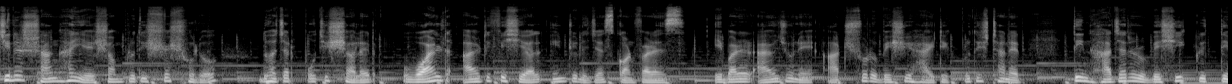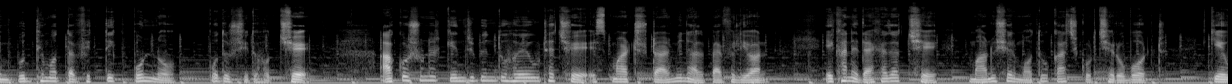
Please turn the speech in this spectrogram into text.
চীনের সাংহাইয়ে সম্প্রতি শেষ হল দু হাজার পঁচিশ সালের ওয়ার্ল্ড আর্টিফিশিয়াল ইন্টেলিজেন্স কনফারেন্স। এবারের আয়োজনে আটশোরও বেশি হাইটেক প্রতিষ্ঠানের তিন হাজারেরও বেশি কৃত্রিম বুদ্ধিমত্তা ভিত্তিক পণ্য প্রদর্শিত হচ্ছে। আকর্ষণের কেন্দ্রবিন্দু হয়ে উঠেছে স্মার্ট টার্মিনাল প্যাভিলিয়ন। এখানে দেখা যাচ্ছে মানুষের মতো কাজ করছে রোবট। কেউ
